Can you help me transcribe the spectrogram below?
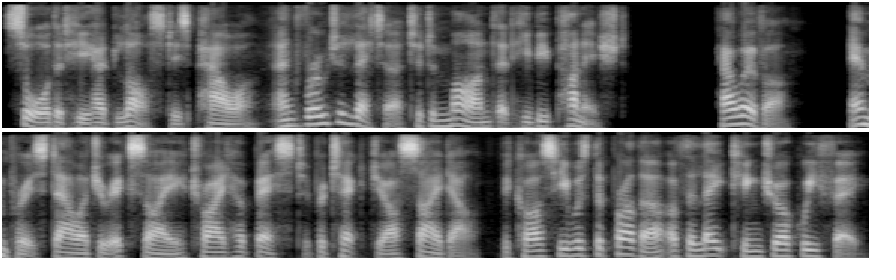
saw that he had lost his power and wrote a letter to demand that he be punished. However, Empress Dowager Xie tried her best to protect Jia Saidao because he was the brother of the late King Zhou Guifei,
